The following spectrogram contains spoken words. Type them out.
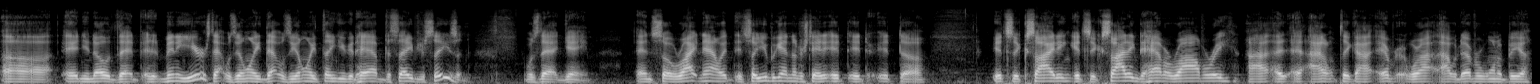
Uh, and you know that many years that was the only that was the only thing you could have to save your season, was that game. And so right now, it, it, so you begin to understand it. It it uh, it's exciting. It's exciting to have a rivalry. I I, I don't think I ever or I, I would ever want to be a.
